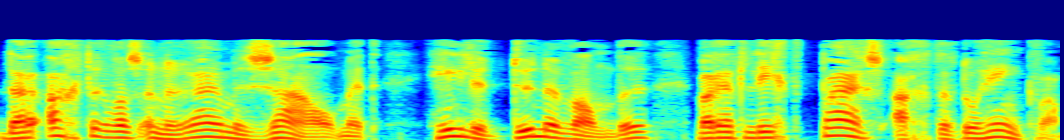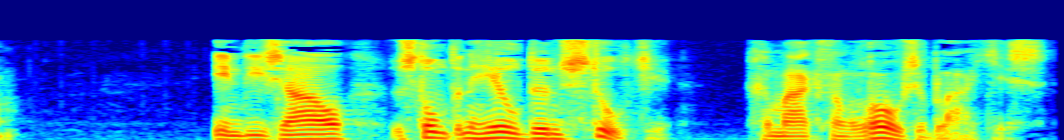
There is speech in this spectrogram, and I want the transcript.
Daarachter was een ruime zaal met hele dunne wanden, waar het licht paarsachtig doorheen kwam. In die zaal stond een heel dun stoeltje, gemaakt van rozenblaadjes,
